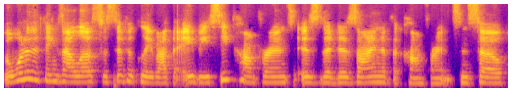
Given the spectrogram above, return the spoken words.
But one of the things I love specifically about the ABC conference is the design of the conference. And so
